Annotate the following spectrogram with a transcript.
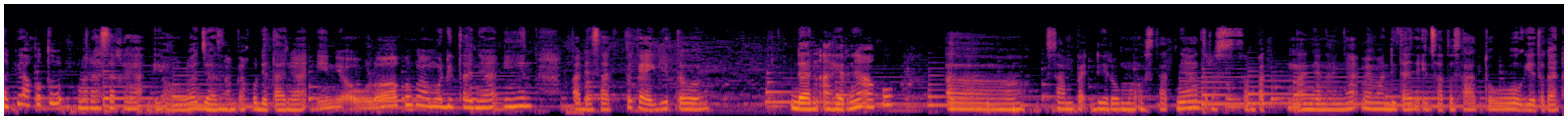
tapi aku tuh ngerasa kayak ya Allah jangan sampai aku ditanyain ya Allah aku nggak mau ditanyain. Pada saat itu kayak gitu. Dan akhirnya aku uh, sampai di rumah ustadznya terus sempat nanya-nanya memang ditanyain satu-satu gitu kan.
